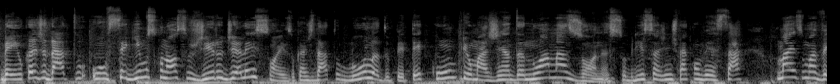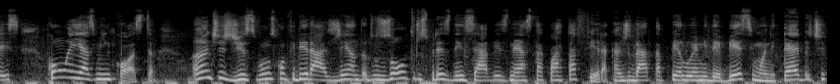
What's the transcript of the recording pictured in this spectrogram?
Bem, o candidato, o, seguimos com o nosso giro de eleições. O candidato Lula do PT cumpre uma agenda no Amazonas. Sobre isso a gente vai conversar mais uma vez com a Yasmin Costa. Antes disso, vamos conferir a agenda dos outros presidenciáveis nesta quarta-feira. A candidata pelo MDB, Simone Tebet,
